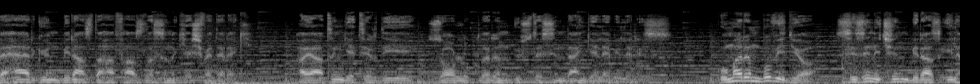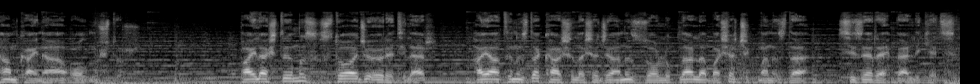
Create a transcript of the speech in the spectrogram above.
ve her gün biraz daha fazlasını keşfederek hayatın getirdiği zorlukların üstesinden gelebiliriz. Umarım bu video sizin için biraz ilham kaynağı olmuştur. Paylaştığımız stoacı öğretiler, hayatınızda karşılaşacağınız zorluklarla başa çıkmanızda size rehberlik etsin.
